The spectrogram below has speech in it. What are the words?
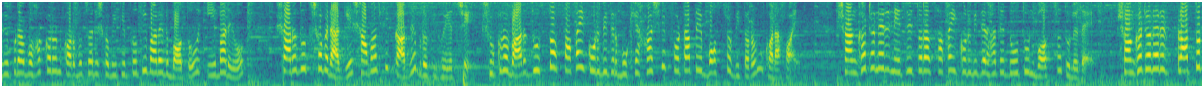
ত্রিপুরা মহাকরণ কর্মচারী সমিতি প্রতিবারের মতো এবারেও শারদোৎসবের আগে সামাজিক কাজে ব্রতী হয়েছে। শুক্রবার দুস্থ সাফাই কর্মীদের মুখে হাসি ফোটাতে বস্ত্র বিতরণ করা হয়। সংগঠনের নেতৃত্বরা সাফাই কর্মীদের হাতে নতুন বস্ত্র তুলে দেয়। সংগঠনের প্রাক্তন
